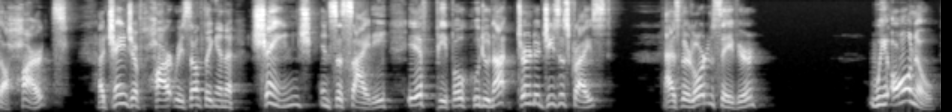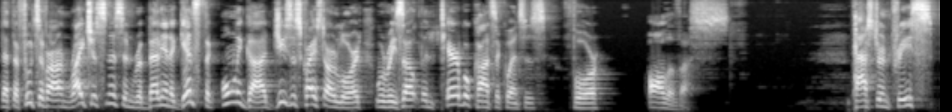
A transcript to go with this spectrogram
the heart, a change of heart resulting in a change in society if people who do not turn to Jesus Christ as their Lord and Savior, we all know that the fruits of our unrighteousness and rebellion against the only God, Jesus Christ our Lord, will result in terrible consequences for all of us. Pastor and priests,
